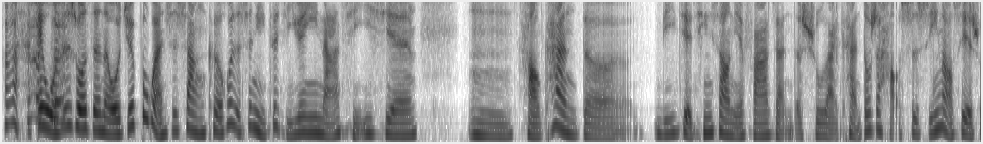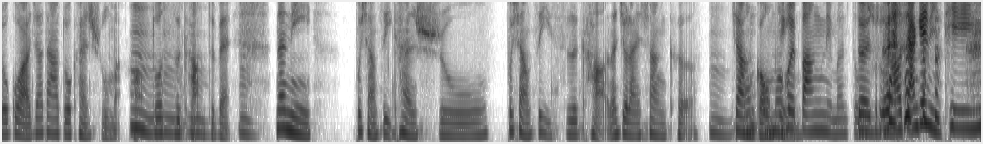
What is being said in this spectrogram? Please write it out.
哎，我是说真的，我觉得不管是上课，或者是你自己愿意拿起一些嗯好看的理解青少年发展的书来看，都是好事。石英老师也说过啊，叫大家多看书嘛，好多思考，对不对？嗯。那你不想自己看书，不想自己思考，那就来上课，嗯，这样很公平。我们会帮你们读书，然后讲给你听。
